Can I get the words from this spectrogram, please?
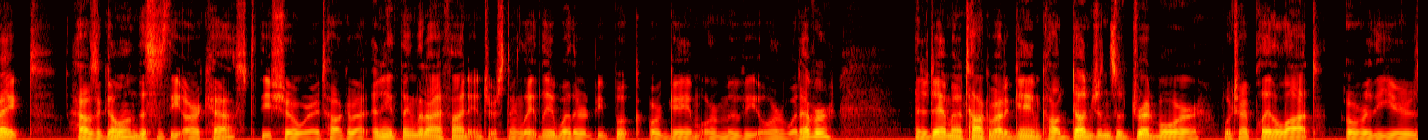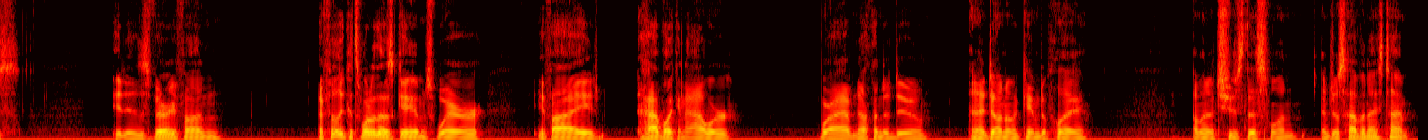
right. How's it going? This is the Rcast, the show where I talk about anything that I find interesting lately, whether it be book or game or movie or whatever. And today I'm going to talk about a game called Dungeons of Dredmor, which I played a lot over the years. It is very fun. I feel like it's one of those games where if I have like an hour where I have nothing to do and I don't know what game to play, I'm going to choose this one and just have a nice time.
